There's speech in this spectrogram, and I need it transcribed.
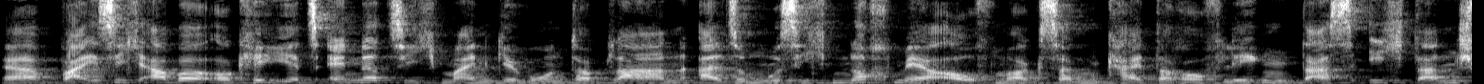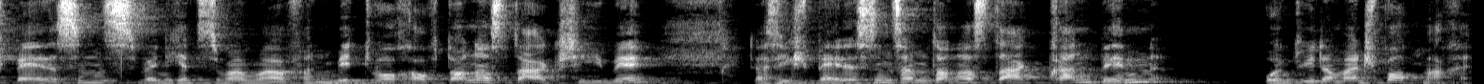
ja, weiß ich aber, okay, jetzt ändert sich mein gewohnter Plan, also muss ich noch mehr Aufmerksamkeit darauf legen, dass ich dann spätestens, wenn ich jetzt mal von Mittwoch auf Donnerstag schiebe, dass ich spätestens am Donnerstag dran bin und wieder meinen Sport mache.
